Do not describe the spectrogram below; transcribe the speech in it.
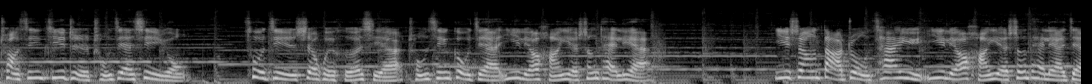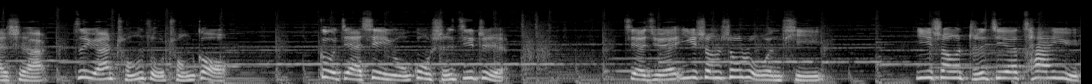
创新机制，重建信用，促进社会和谐，重新构建医疗行业生态链。医生大众参与医疗行业生态链建设，资源重组重构，构建信用共识机制，解决医生收入问题。医生直接参与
